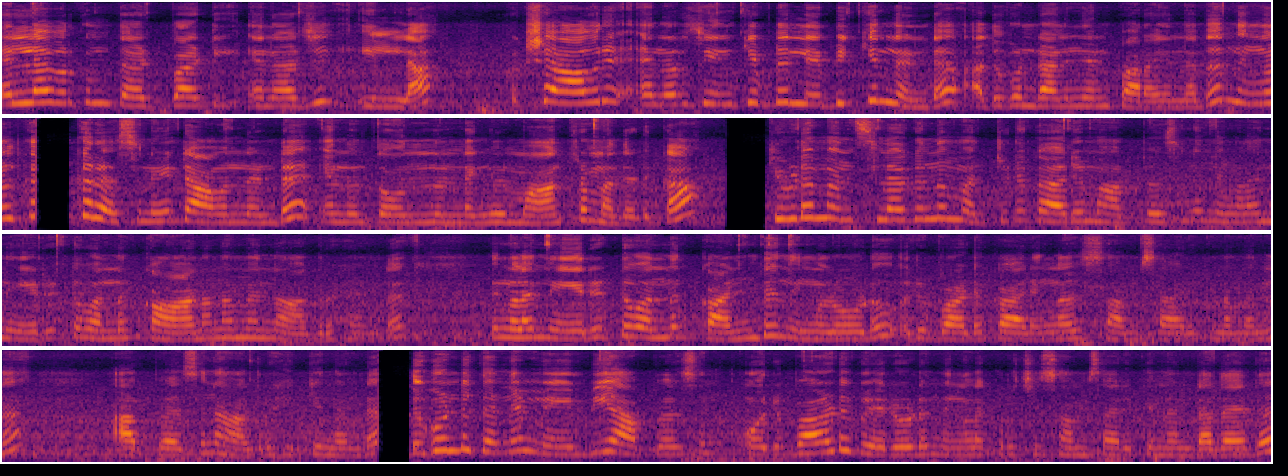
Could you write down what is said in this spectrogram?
എല്ലാവർക്കും തേർഡ് പാർട്ടി എനർജി ഇല്ല. പക്ഷെ ആ ഒരു എനർജി എനിക്കിവിടെ ലഭിക്കുന്നുണ്ട്. അതുകൊണ്ടാണ് ഞാൻ പറയുന്നത്. നിങ്ങൾക്ക് റെസനേറ്റ് ആവുന്നുണ്ട് എന്ന് തോന്നുന്നുണ്ടെങ്കിൽ മാത്രം അതെടുക്കാം. എനിക്കിവിടെ മനസ്സിലാകുന്ന മറ്റൊരു കാര്യം ആ പേഴ്സണ് നിങ്ങളെ നേരിട്ട് വന്ന് കാണണമെന്ന് ആഗ്രഹമുണ്ട്. നിങ്ങളെ നേരിട്ട് വന്ന് കണ്ട് നിങ്ങളോട് ഒരുപാട് കാര്യങ്ങൾ സംസാരിക്കണമെന്ന് ആ പേഴ്സൺ ആഗ്രഹിക്കുന്നുണ്ട്. അതുകൊണ്ട് തന്നെ മേ ബി ആ പേഴ്സൺ ഒരുപാട് പേരോട് നിങ്ങളെക്കുറിച്ച് സംസാരിക്കുന്നുണ്ട്. അതായത്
